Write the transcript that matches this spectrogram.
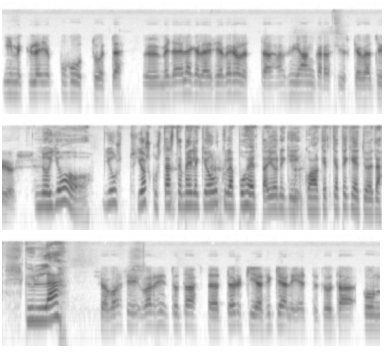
ihme kyllä ei ole puhuttu, että meitä eläkeläisiä verotetaan hyvin ankarasti, jos käydään työssä. No joo, just joskus tästä meilläkin on ollut kyllä puhetta joidenkin kohdalla, ketkä tekee työtä. Kyllä, se on varsin, varsin tuota, törkiä sikäli, että tuota, kun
